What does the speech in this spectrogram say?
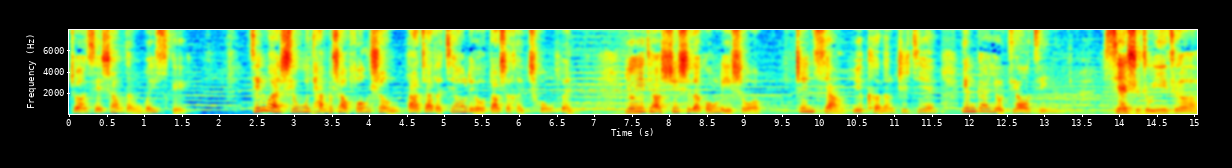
装些上等威士忌。尽管食物谈不上丰盛，大家的交流倒是很充分。有一条叙事的公理说：真相与可能之间应该有交集。现实主义者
